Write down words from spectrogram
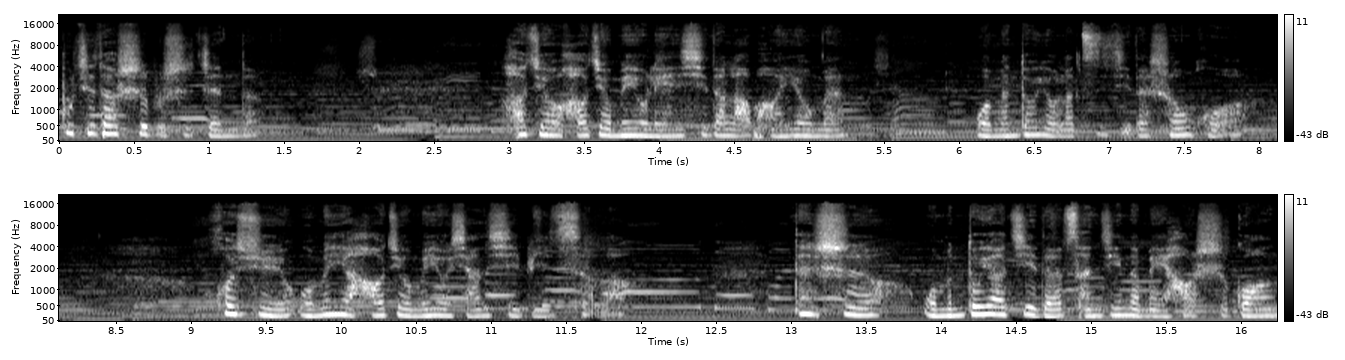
不知道是不是真的？好久好久没有联系的老朋友们，我们都有了自己的生活。或许我们也好久没有想起彼此了，但是我们都要记得曾经的美好时光，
